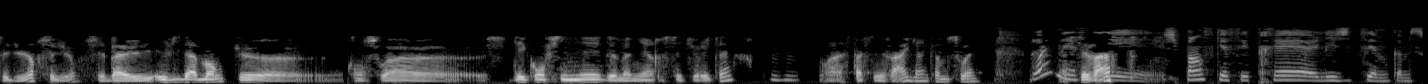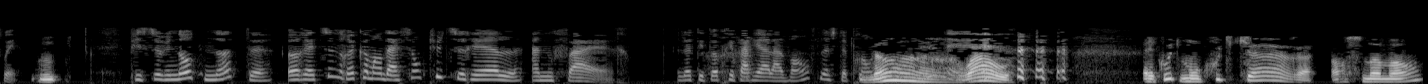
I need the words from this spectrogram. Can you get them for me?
c'est dur, c'est dur. C'est bah, euh, évidemment que euh, qu'on soit euh, déconfiné de manière sécuritaire. Ouais, c'est assez vague hein, comme souhait. Ouais, mais C'est vaste. je pense que c'est très euh, légitime comme souhait. Mm. Puis sur une autre note, aurais-tu une recommandation culturelle à nous faire? Là, t'es pas préparé à l'avance, là, je te prends. Non, mais- waouh. Écoute, mon coup de cœur en ce moment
